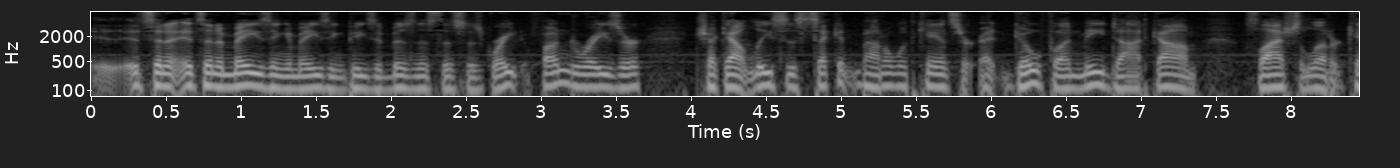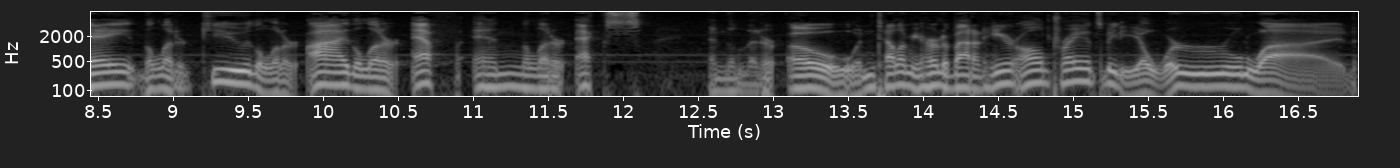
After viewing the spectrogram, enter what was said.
it's an it's an amazing amazing piece of business. This is great fundraiser. Check out Lisa's second battle with cancer at GoFundMe.com slash the letter K, the letter Q, the letter I, the letter F, and the letter X, and the letter O. And tell them you heard about it here on Transmedia Worldwide.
